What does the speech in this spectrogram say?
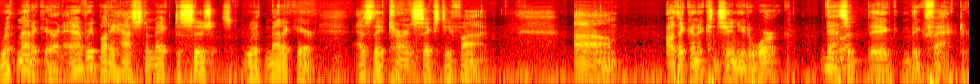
with Medicare, and everybody has to make decisions with Medicare as they turn 65. Um, are they going to continue to work? That's a big, big factor.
